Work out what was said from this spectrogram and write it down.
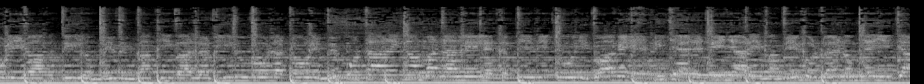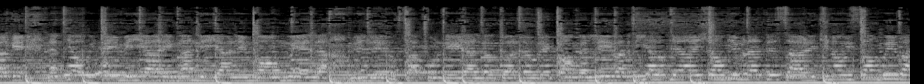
က်မှာမိုးရီရွာမသိလို့မင်းမင်းငါပြေကလက်ဒီလူကိုလက်တိုးနေမင်းပေါ်တိုင်းငါမနာလေးလက်တပြေးပြေးတူကြီးသွားခဲ့ဒီကျတဲ့တင်းညာတွေမှာမင်းကိုလွမ်းတော့မျက်ရည်ကြခဲ့လက်ပြောက်ပြီးအိမ်မရတဲ့ငါနေရလေးမောင်မဲလာမင်းလေးကိုစားဖို့နေတာလောက်တော့လောက်တဲ့ကောင်းကလေးပါတတိယလောက်ပြန်ရှောင်းပြမလားသစ္စာတွေချင်းအောင်ဆောင်ပေးပါ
